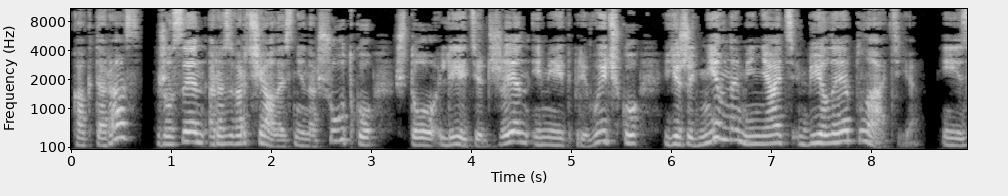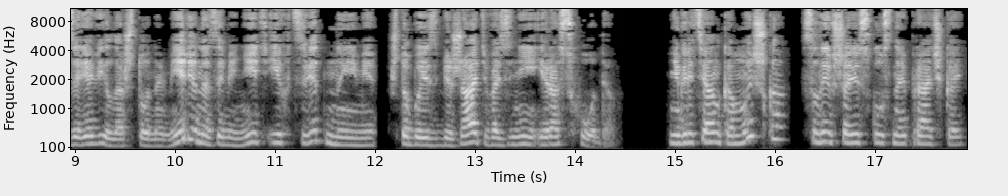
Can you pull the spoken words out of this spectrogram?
Как-то раз Жозен разворчалась не на шутку, что леди Джен имеет привычку ежедневно менять белые платья, и заявила, что намерена заменить их цветными, чтобы избежать возни и расходов. Негритянка-мышка, слывшая искусной прачкой,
